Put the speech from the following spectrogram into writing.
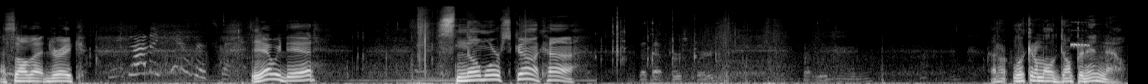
I saw that Drake. Yeah, we did. It's no more skunk, huh? Is that that first bird? I don't look at them all dumping in now.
